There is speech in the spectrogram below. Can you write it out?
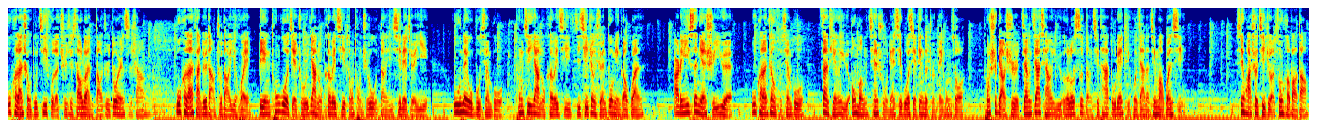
乌克兰首都基辅的持续骚乱导致多人死伤。乌克兰反对党主导议会，并通过解除亚努科维奇总统职务等一系列决议。乌内务部宣布通缉亚努科维奇及其政权多名高官。二零一三年十一月，乌克兰政府宣布暂停与欧盟签署联系国协定的准备工作，同时表示将加强与俄罗斯等其他独联体国家的经贸关系。新华社记者综合报道。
